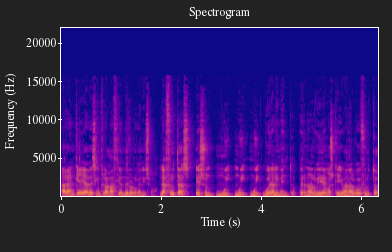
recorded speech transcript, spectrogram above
Harán que haya desinflamación del organismo. Las frutas es un muy muy muy buen alimento, pero no olvidemos que llevan algo de fruta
